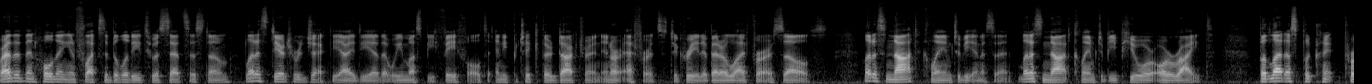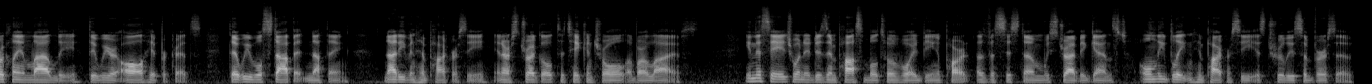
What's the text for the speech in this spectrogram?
Rather than holding inflexibility to a set system, let us dare to reject the idea that we must be faithful to any particular doctrine in our efforts to create a better life for ourselves. Let us not claim to be innocent. Let us not claim to be pure or right. But let us proclaim loudly that we are all hypocrites, that we will stop at nothing, not even hypocrisy, in our struggle to take control of our lives. In this age when it is impossible to avoid being a part of a system we strive against, only blatant hypocrisy is truly subversive,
